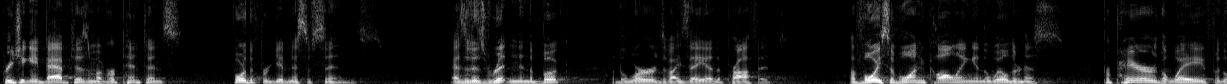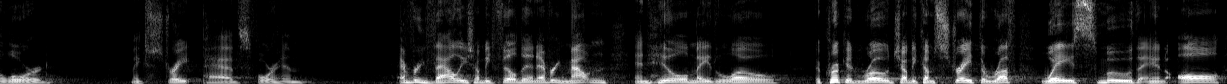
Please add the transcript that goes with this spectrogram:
preaching a baptism of repentance for the forgiveness of sins. As it is written in the book of the words of Isaiah the prophet, a voice of one calling in the wilderness, Prepare the way for the Lord, make straight paths for him. Every valley shall be filled in, every mountain and hill made low the crooked road shall become straight, the rough ways smooth, and all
